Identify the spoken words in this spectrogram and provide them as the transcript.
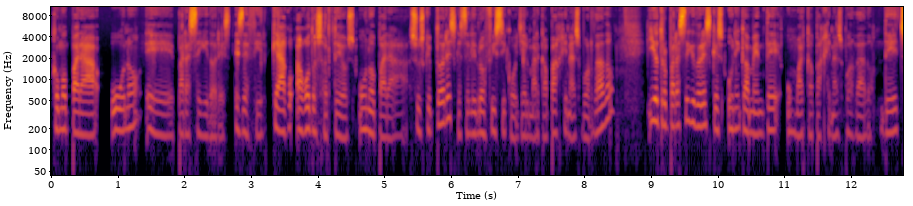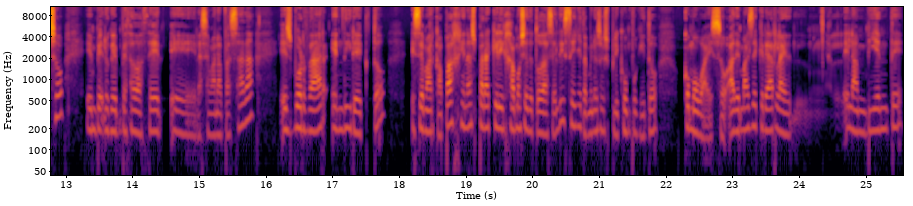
como para uno eh, para seguidores. Es decir, que hago, dos sorteos. Uno para suscriptores, que es el libro físico y el marcapáginas bordado, y otro para seguidores, que es únicamente un marcapáginas bordado. De hecho, lo que he empezado a hacer eh, la semana pasada es bordar en directo ese marcapáginas para que elijamos entre todas el diseño. También os explico un poquito cómo va eso. Además de crear el ambiente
